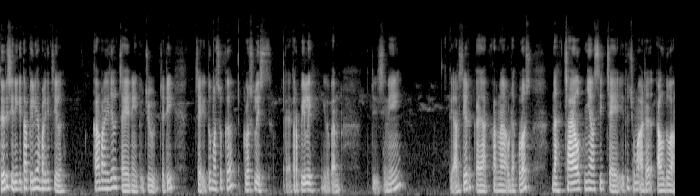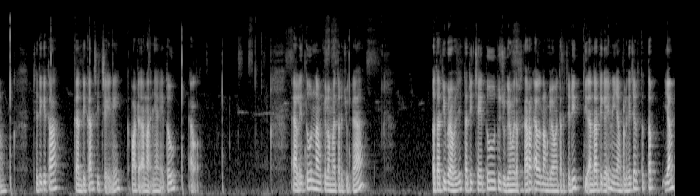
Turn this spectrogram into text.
dari sini kita pilih yang paling kecil. Kan paling kecil C nih 7. Jadi C itu masuk ke close list, kayak terpilih gitu kan. Di sini diarsir kayak karena udah close. Nah, childnya si C itu cuma ada L doang. Jadi kita gantikan si C ini kepada anaknya yaitu L. L itu 6 km juga. Oh, tadi berapa sih? Tadi C itu 7 km, sekarang L 6 km. Jadi di antara tiga ini yang paling kecil tetap yang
